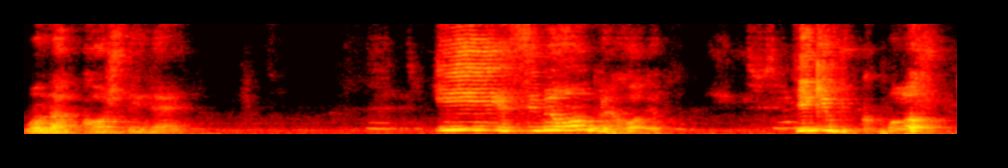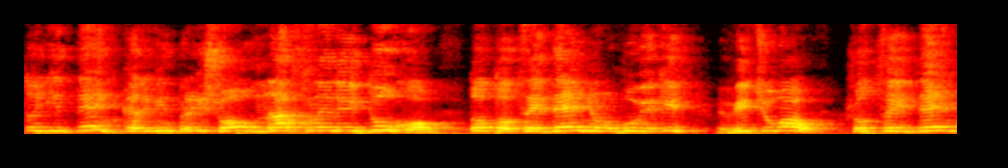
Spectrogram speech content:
Вона кожен день. І Симеон приходив. Тільки в тоді день, каже, він прийшов натхнений духом. Тобто цей день в ньому був якийсь, відчував, що цей день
